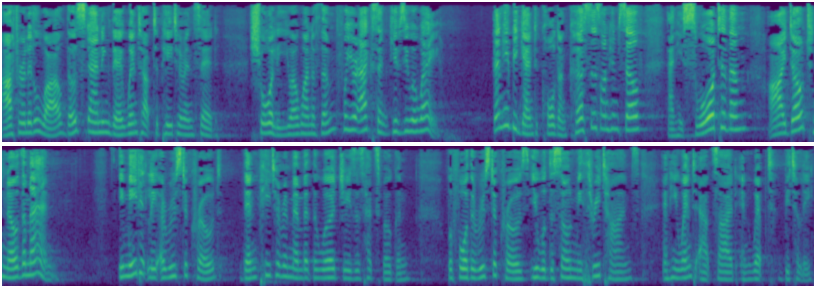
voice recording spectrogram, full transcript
After a little while, those standing there went up to Peter and said, Surely you are one of them, for your accent gives you away. Then he began to call down curses on himself, and he swore to them, I don't know the man. Immediately a rooster crowed. Then Peter remembered the word Jesus had spoken. Before the rooster crows, you will disown me three times. And he went outside and wept bitterly.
